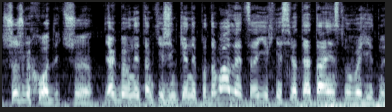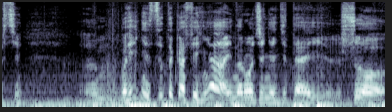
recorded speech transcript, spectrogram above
що ж виходить? Що як би вони там ті жінки не подавали, це їхнє святе таїнство вагітності. Ем, Вагітність це така фігня і народження дітей, що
